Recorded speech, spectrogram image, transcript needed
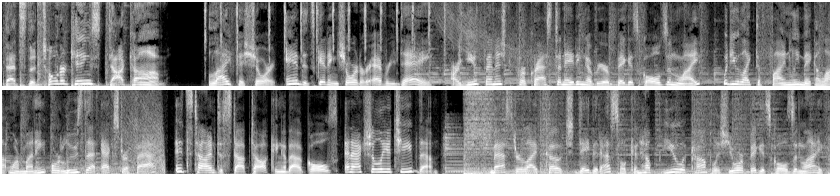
That's thetonerkings.com. Life is short, and it's getting shorter every day. Are you finished procrastinating over your biggest goals in life? Would you like to finally make a lot more money or lose that extra fat? It's time to stop talking about goals and actually achieve them. Master Life Coach David Essel can help you accomplish your biggest goals in life.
